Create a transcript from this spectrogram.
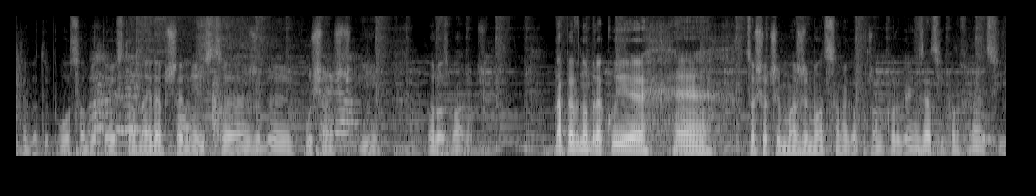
e, tego typu osoby, to jest to najlepsze miejsce, żeby usiąść i porozmawiać. Na pewno brakuje coś, o czym marzymy od samego początku organizacji konferencji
